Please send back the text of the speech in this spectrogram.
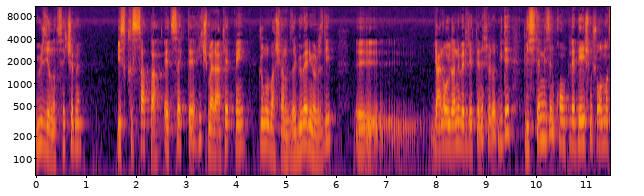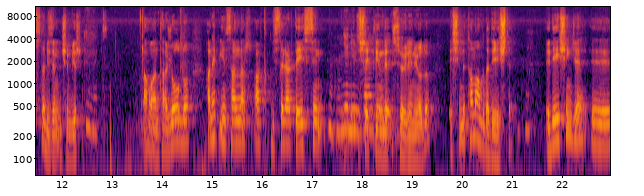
100 yılın seçimi. Biz kıssak da etsek de hiç merak etmeyin. Cumhurbaşkanımıza güveniyoruz deyip e, yani oylarını vereceklerini söylüyor. Bir de listemizin komple değişmiş olması da bizim için bir Evet. avantajı oldu. Hani hep insanlar artık listeler değişsin hı, yeni e, şeklinde söyleniyordu. E şimdi tamamı da değişti. E değişince e,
